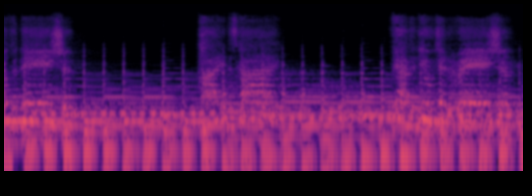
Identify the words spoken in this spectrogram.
of the nation. High in the sky, we are the new generation.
